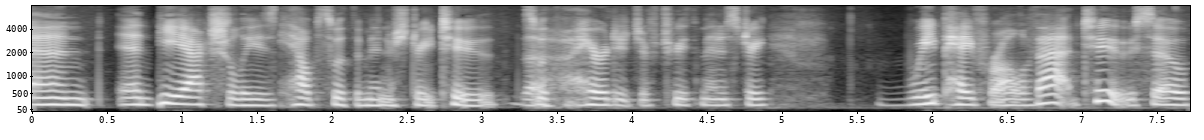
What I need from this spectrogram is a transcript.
And and he actually helps with the ministry too, the Heritage of Truth ministry we pay for all of that too. So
